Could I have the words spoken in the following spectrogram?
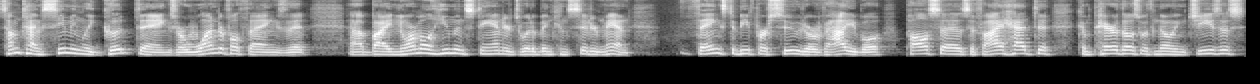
sometimes seemingly good things or wonderful things that uh, by normal human standards would have been considered, man, things to be pursued or valuable, Paul says, if I had to compare those with knowing Jesus,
